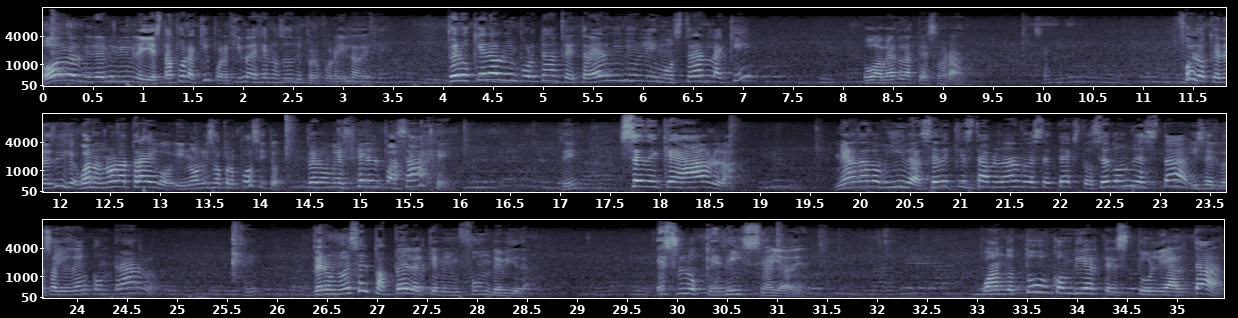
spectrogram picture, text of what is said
Hoy olvidé mi Biblia y está por aquí, por aquí la dejé, no sé dónde, pero por ahí la dejé. Pero ¿qué era lo importante? ¿Traer mi Biblia y mostrarla aquí o haberla atesorado? Fue lo que les dije. Bueno, no la traigo y no lo hizo a propósito, pero me sé el pasaje. ¿Sí? Sé de qué habla. Me ha dado vida, sé de qué está hablando ese texto, sé dónde está y se los ayudé a encontrarlo. Pero no es el papel el que me infunde vida, es lo que dice ahí adentro. Cuando tú conviertes tu lealtad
